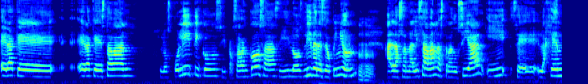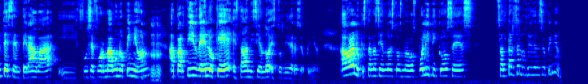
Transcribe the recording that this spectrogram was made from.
era que, era que estaban los políticos y pasaban cosas y los líderes de opinión a- las analizaban, las traducían y se, la gente se enteraba y fu- se formaba una opinión a partir de lo que estaban diciendo estos líderes de opinión. Ahora lo que están haciendo estos nuevos políticos es saltarse a los líderes de opinión,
